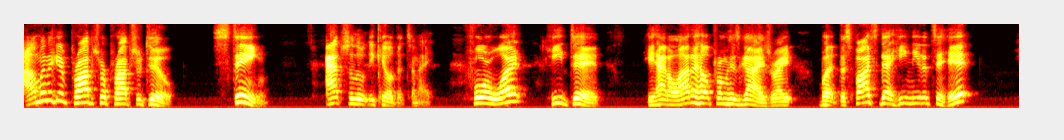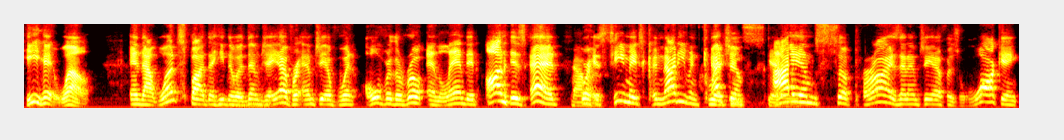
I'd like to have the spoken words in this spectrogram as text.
I'm gonna give props where props are due. Sting absolutely killed it tonight. For what he did, he had a lot of help from his guys, right? But the spots that he needed to hit, he hit well. And that one spot that he did with MJF, where MJF went over the rope and landed on his head, That where his teammates could not even catch him. scary. I am surprised that MJF is walking,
